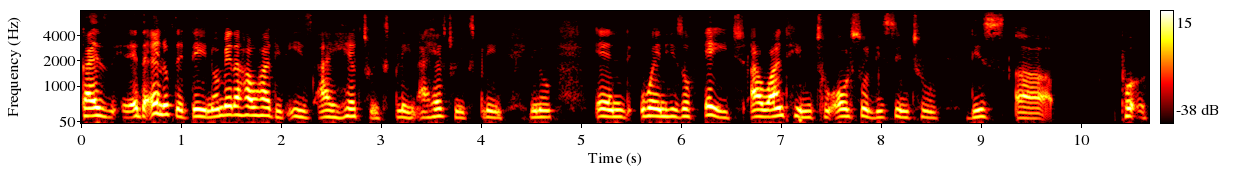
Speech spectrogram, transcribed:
guys, at the end of the day, no matter how hard it is, I have to explain. I have to explain, you know. And when he's of age, I want him to also listen to this, uh, po-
